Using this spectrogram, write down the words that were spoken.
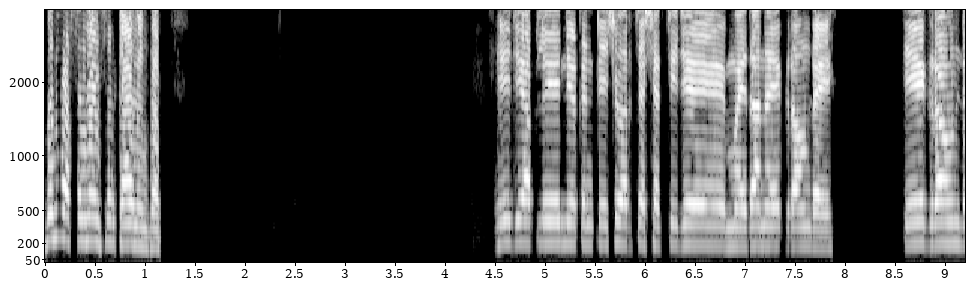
बघा सलमान सर काय म्हणतात. हे जे आपले निळकंठेश्वर चषकचे जे मैदान आहे ग्राउंड आहे ते ग्राउंड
